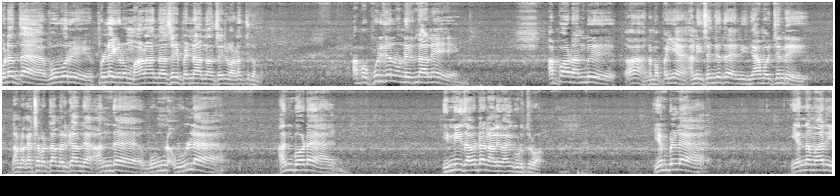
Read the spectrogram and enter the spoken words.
குணத்தை ஒவ்வொரு பிள்ளைகளும் மானாக இருந்தாலும் சரி பெண்ணாக இருந்தாலும் சரி வளர்த்துக்கணும். அப்போ புரிதல் ஒன்று இருந்தாலே அப்பாவோட அன்பு ஆ நம்ம பையன் அன்றைக்கி செஞ்சதை நீ ஞாபகம் வச்சுட்டு நம்மளை கஷ்டப்படுத்தாமல் இருக்க அந்த அந்த உண்ண உள்ள அன்போட இன்றைக்கி தவிர்த்தா நாளைக்கு வாங்கி கொடுத்துருவான். என் பிள்ளை என்ன மாதிரி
